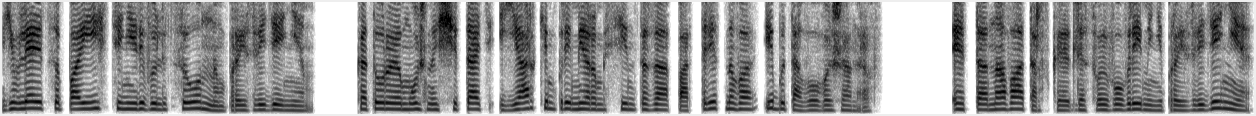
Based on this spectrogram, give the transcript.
является поистине революционным произведением, которое можно считать ярким примером синтеза портретного и бытового жанров. Это новаторское для своего времени произведение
